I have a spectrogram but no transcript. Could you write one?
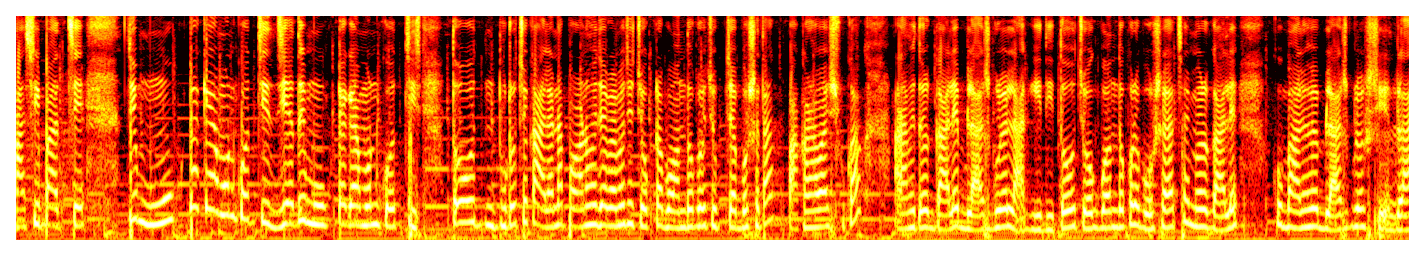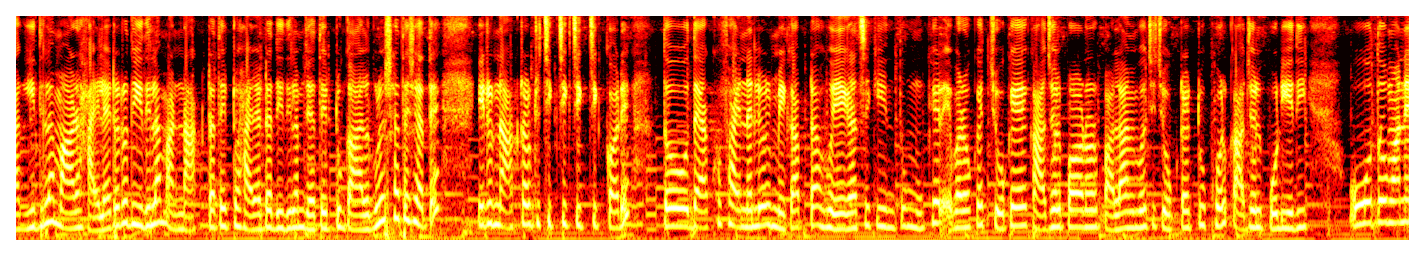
হাসি পাচ্ছে যে মুখটা কেমন করছিস যে তুই মুখটা কেমন করছিস? তো দুটো চোখে আয়লানা পরানো হয়ে যাবে, আমি বলছি চোখটা বন্ধ করে চুপচাপ বসে থাক, পাখার হাওয়ায় শুকাক আর আমি তোর গালে ব্লাশগুলো লাগিয়ে দিই। তো ও চোখ বন্ধ করে বসে আছে, আমি ওর গালে খুব ভালোভাবে ব্লাশগুলো লাগিয়ে দিলাম আর হাইলাইটারও দিয়ে দিলাম আর নাকটাতে একটু হাইলাইটার দিয়ে দিলাম যাতে একটু গালগুলোর সাথে সাথে একটু নাকটা একটু চিকচিক চিকচিক করে। তো দেখো ফাইনালি ওর মেকআপটা হয়ে গেছে। কিন্তু মুখের। এবার ওকে চোখে কাজল পরানোর পালা। আমি বলছি, চোখটা একটু খোল, কাজল পরিয়ে দিই। ও তো মানে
